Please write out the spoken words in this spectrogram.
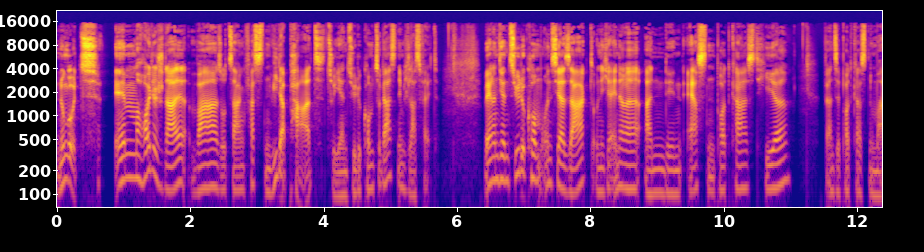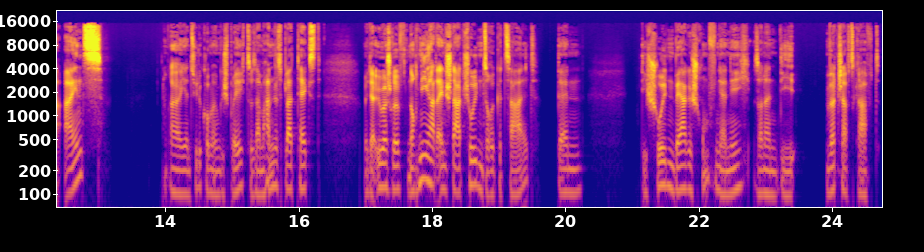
Nun gut, im Heute-Journal war sozusagen fast ein Widerpart zu Jens Südekum zu Gast, nämlich Lassfeld. Während Jens Südekum uns ja sagt, und ich erinnere an den ersten Podcast hier, Fernsehpodcast Nummer eins, äh, Jens Südekum im Gespräch zu seinem Handelsblatttext mit der Überschrift, noch nie hat ein Staat Schulden zurückgezahlt, denn die Schuldenberge schrumpfen ja nicht, sondern die Wirtschaftskraft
